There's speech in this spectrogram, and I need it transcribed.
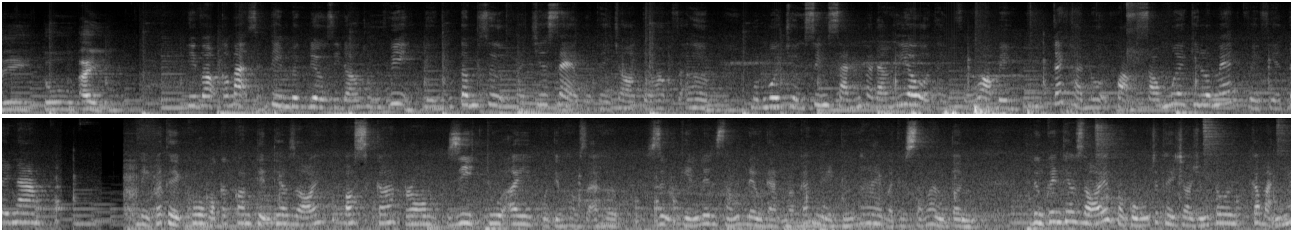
Z to A Hy vọng các bạn sẽ tìm được điều gì đó thú vị từ những tâm sự và chia sẻ của thầy trò tiểu học dạ hợp, một ngôi trường xinh xắn và đáng yêu ở thành phố Hòa Bình, cách Hà Nội khoảng 60 km về phía Tây Nam. để các thầy cô và các con tiện theo dõi Postcard from G2A của tiểu học dạ hợp dự kiến lên sóng đều đặn vào các ngày thứ hai và thứ sáu hàng tuần. Đừng quên theo dõi và cổ vũ cho thầy trò chúng tôi, các bạn nhé.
